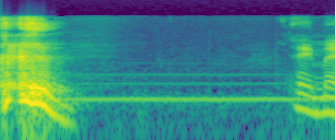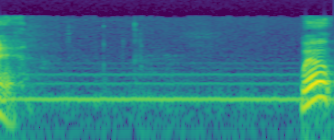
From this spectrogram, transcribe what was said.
Amen. Amen. Well,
